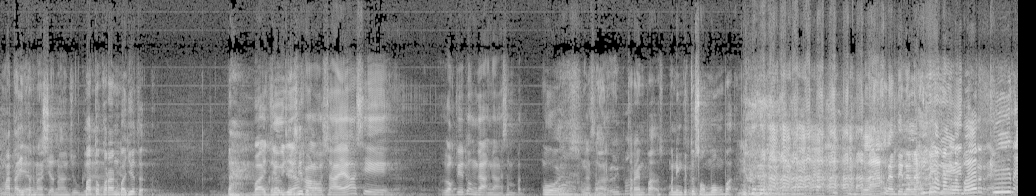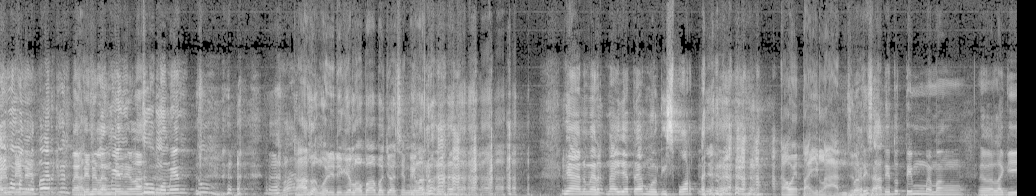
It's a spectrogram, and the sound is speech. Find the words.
mata Ya. internasional juga. Pak tukeran baju tuh. bajunya jersey tuh, kalau saya sih waktu itu enggak enggak sempet. Oh, Enggak sempet. keren Pak. Mending itu sombong Pak. lah Lentini Aing Lentini. memang lebarkeun, aing memang Lentini. lebarkeun. Lentini, Lentini lah. Momentum, momentum. Kalau mau didikin loba baju AC Milan. Nya anu merekna ieu teh multisport. KW Thailand. Berarti saat itu tim memang eh, lagi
